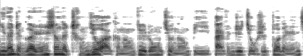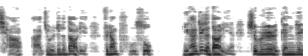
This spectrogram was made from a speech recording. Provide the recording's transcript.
你的整个人生的成就啊，可能最终就能比百分之九十多的人强啊，就是这个道理，非常朴素。你看这个道理是不是跟这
